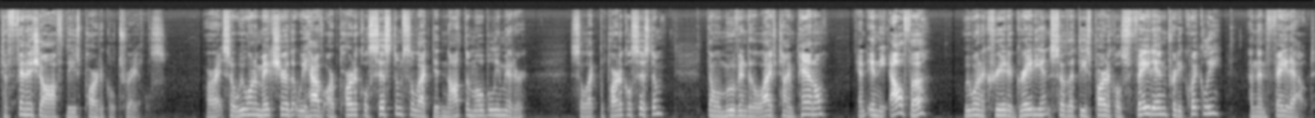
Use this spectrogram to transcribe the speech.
to finish off these particle trails. All right, so we want to make sure that we have our particle system selected, not the mobile emitter. Select the particle system, then we'll move into the lifetime panel. And in the alpha, we want to create a gradient so that these particles fade in pretty quickly and then fade out.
